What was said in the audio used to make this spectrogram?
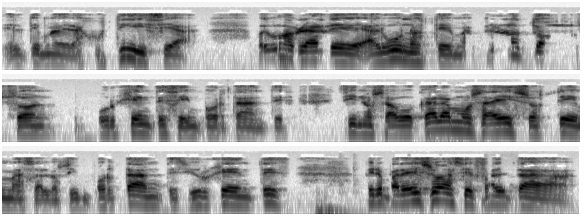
el tema de la justicia, podemos hablar de algunos temas, pero no todos son urgentes e importantes. Si nos abocáramos a esos temas, a los importantes y urgentes, pero para eso hace falta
